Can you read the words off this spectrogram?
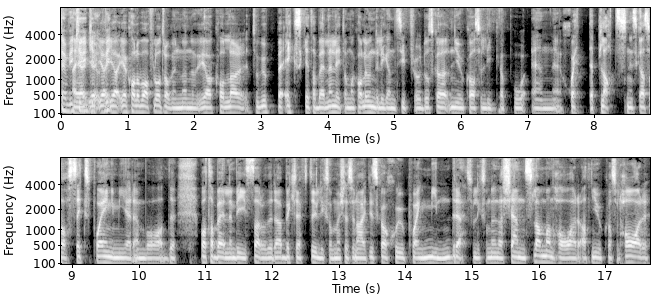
Jag, jag, jag, jag, jag kollar bara, förlåt Robin, men jag kollar, tog upp XG-tabellen lite. Om man kollar underliggande siffror, då ska Newcastle ligga på en sjätte plats. Ni ska alltså ha sex poäng mer än vad, vad tabellen visar och det där bekräftar ju liksom Manchester United ska ha sju poäng mindre. Så liksom den där känslan man har att Newcastle har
